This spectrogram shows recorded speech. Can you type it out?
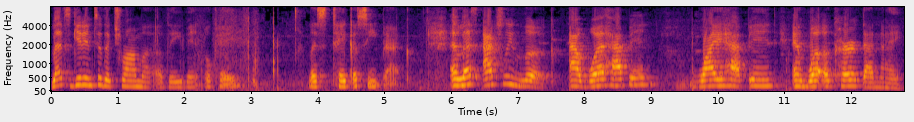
Let's get into the trauma of the event, okay? Let's take a seat back. And let's actually look at what happened, why it happened, and what occurred that night.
